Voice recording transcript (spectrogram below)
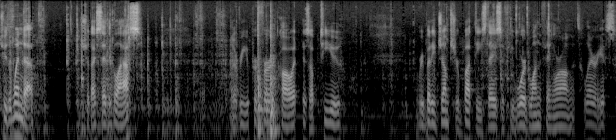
to the window. Should I say the glass? Whatever you prefer to call it is up to you. Everybody jumps your butt these days if you word one thing wrong. That's hilarious.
